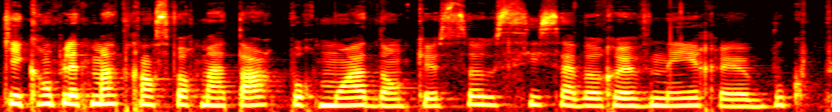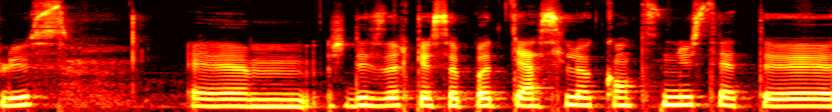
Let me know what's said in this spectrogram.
qui est complètement transformateur pour moi. Donc, ça aussi, ça va revenir beaucoup plus. Euh, je désire que ce podcast-là continue cette euh,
